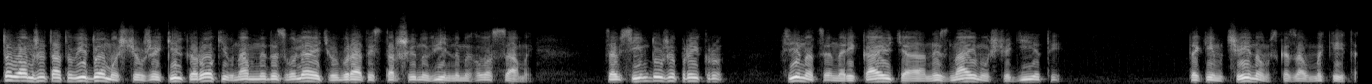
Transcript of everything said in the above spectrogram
То вам же, тато, відомо, що вже кілька років нам не дозволяють вибирати старшину вільними голосами. Це всім дуже прикро. Всі на це нарікають, а не знаємо, що діяти. Таким чином, сказав Микита,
